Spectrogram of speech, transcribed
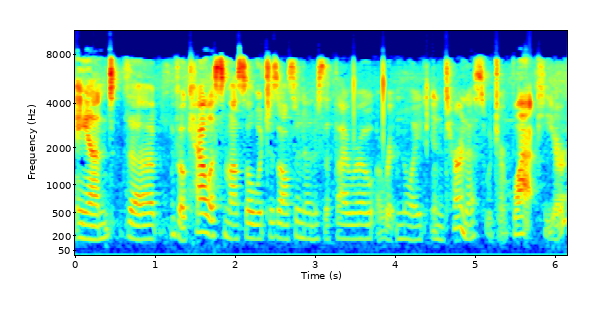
and the vocalis muscle, which is also known as the thyroarytenoid internus, which are black here.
